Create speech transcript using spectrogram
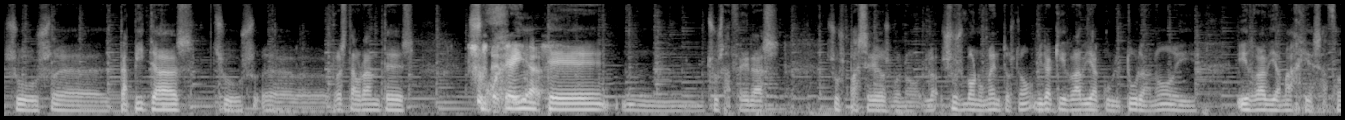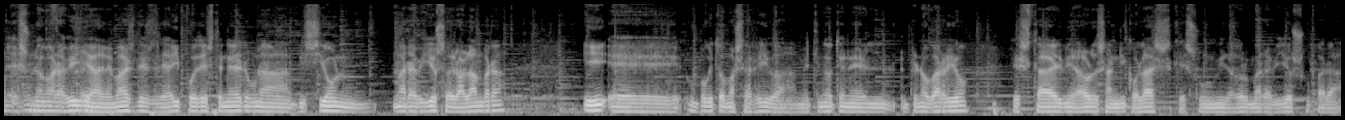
sus eh, tapitas, sus restaurantes, su gente, mm, sus aceras, sus paseos, bueno, sus monumentos, ¿no? Mira que irradia cultura, ¿no? Y, irradia magia esa zona. Es una maravilla, además desde ahí puedes tener una visión maravillosa de la Alhambra y eh, un poquito más arriba, metiéndote en el pleno barrio, está el Mirador de San Nicolás, que es un mirador maravilloso para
